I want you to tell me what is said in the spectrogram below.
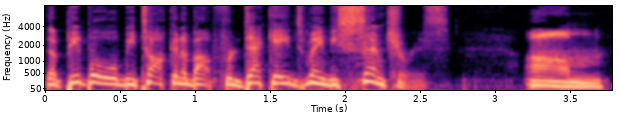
that people will be talking about for decades, maybe centuries. Um,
